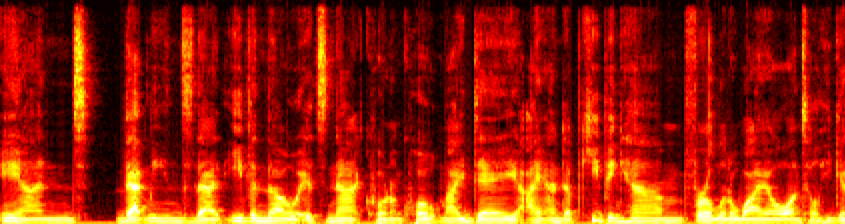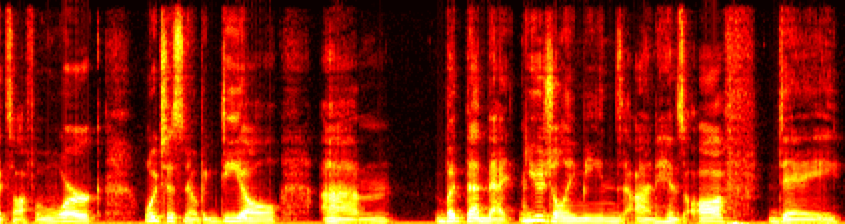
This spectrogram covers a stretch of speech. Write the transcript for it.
and that means that even though it's not quote unquote my day, I end up keeping him for a little while until he gets off of work, which is no big deal. Um, but then that usually means on his off day,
